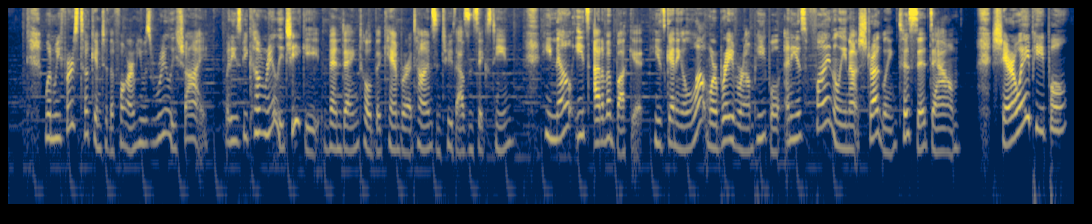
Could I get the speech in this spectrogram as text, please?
When we first took him to the farm, he was really shy, but he's become really cheeky, Ven Dange told the Canberra Times in 2016. He now eats out of a bucket, he's getting a lot more brave around people, and he is finally not struggling to sit down. Share away, people!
